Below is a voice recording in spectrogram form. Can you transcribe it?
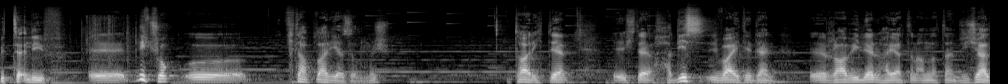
بالتأليف E, Birçok e, kitaplar yazılmış. Tarihte e, işte hadis rivayet eden e, ravilerin hayatını anlatan rical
